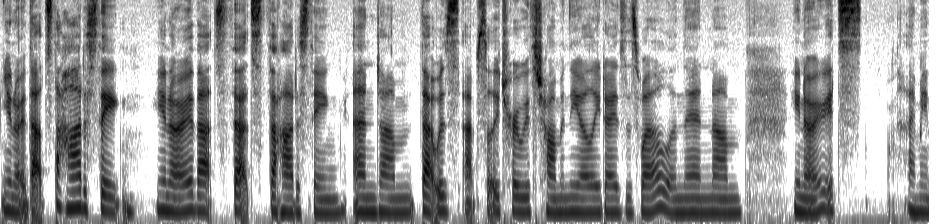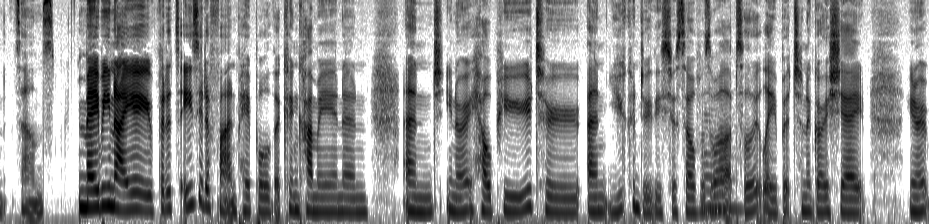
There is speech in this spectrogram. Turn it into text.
You know, that's the hardest thing. You know, that's that's the hardest thing. And um, that was absolutely true with Tom in the early days as well. And then, um, you know, it's, I mean, it sounds maybe naive, but it's easy to find people that can come in and and you know help you to, and you can do this yourself as well, mm. absolutely. But to negotiate, you know,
